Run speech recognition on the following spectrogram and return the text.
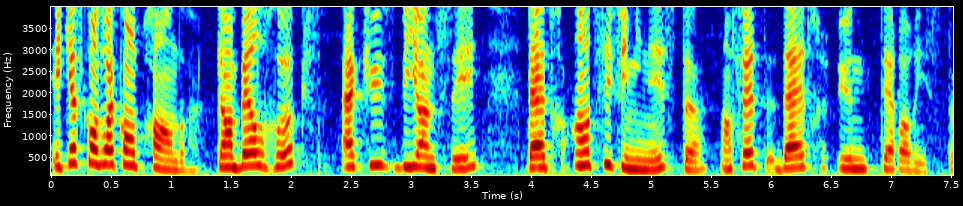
Et qu'est-ce qu'on doit comprendre? Quand Bell Hooks accuse Beyoncé d'être anti-féministe, en fait d'être une terroriste.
